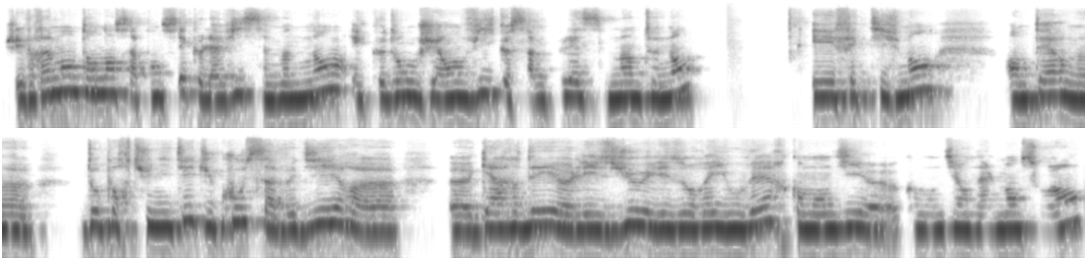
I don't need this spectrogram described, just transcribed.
J'ai vraiment tendance à penser que la vie, c'est maintenant et que donc j'ai envie que ça me plaise maintenant. Et effectivement, en termes d'opportunités, du coup, ça veut dire euh, garder euh, les yeux et les oreilles ouverts, comme on dit, euh, comme on dit en allemand souvent.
